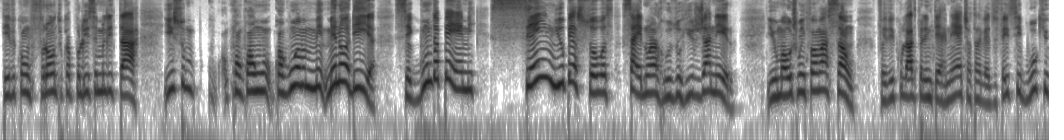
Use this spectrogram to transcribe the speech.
Teve confronto com a polícia militar. Isso com, com, com alguma minoria. Segundo a PM, 100 mil pessoas saíram nas ruas do Rio de Janeiro. E uma última informação: foi vinculado pela internet, através do Facebook,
